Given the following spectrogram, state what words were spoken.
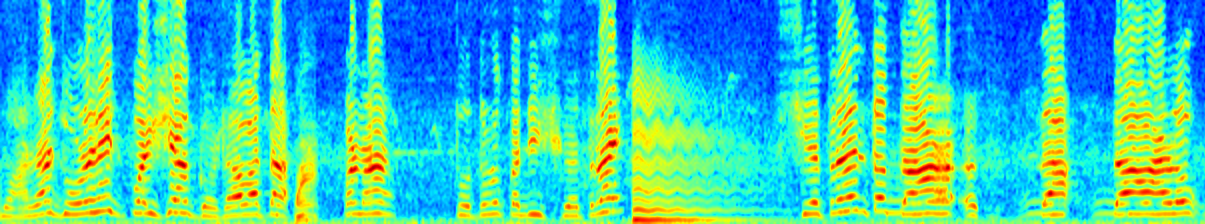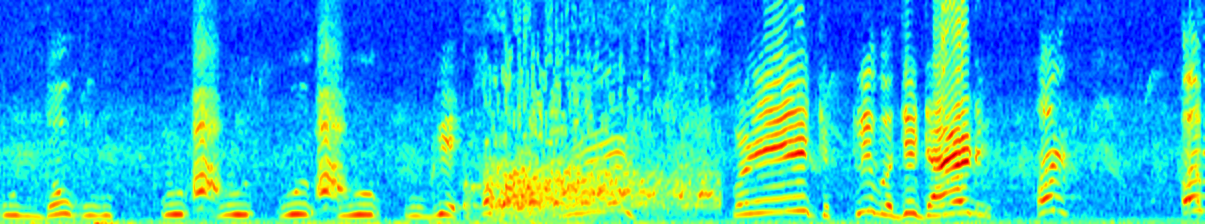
મારા જોડે જ પૈસા કઢાવાતા. પણ આ તોતડો કદી છેતરાય છેતરાય તો દા દા- ઊંધો ઉગે. પણ એ જેટલી બધી ડાયડ આમ આમ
